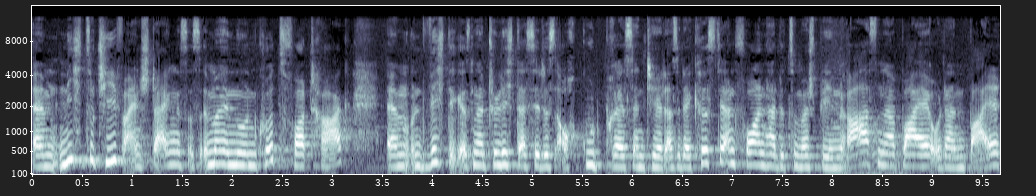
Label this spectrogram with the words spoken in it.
Ähm, nicht zu tief einsteigen, es ist immerhin nur ein Kurzvortrag. Ähm, und wichtig ist natürlich, dass ihr das auch gut präsentiert. Also der Christian vorhin hatte zum Beispiel einen Rasen dabei oder einen Ball,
